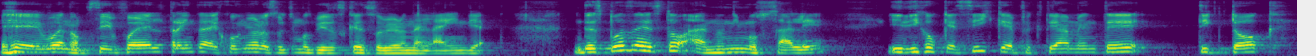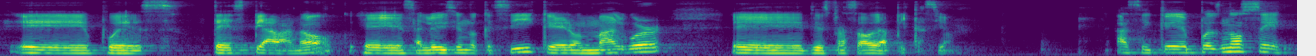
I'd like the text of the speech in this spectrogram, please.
Eh, bueno, sí, fue el 30 de junio los últimos videos que subieron en la India. Después de esto, Anonymous sale y dijo que sí, que efectivamente TikTok, eh, pues te espiaba, ¿no? Eh, salió diciendo que sí, que era un malware disfrazado de aplicación. Así que, pues no sé.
